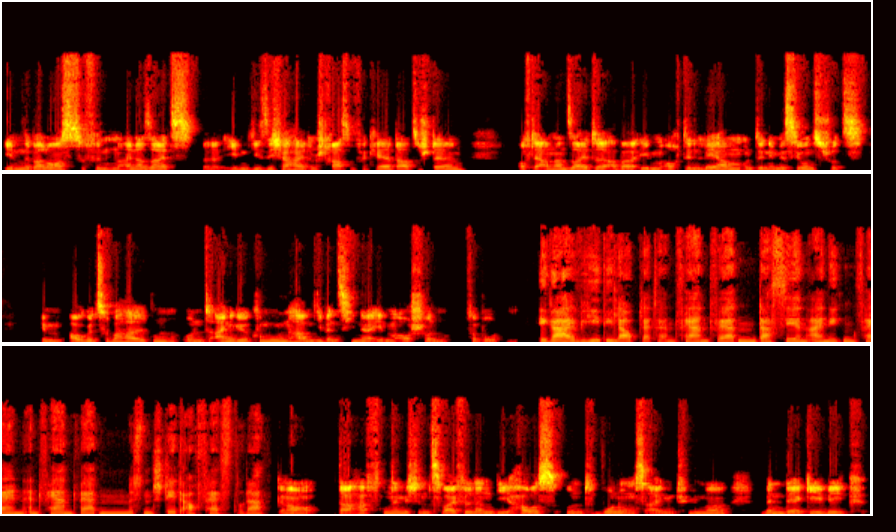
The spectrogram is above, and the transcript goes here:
eben eine Balance zu finden. Einerseits äh, eben die Sicherheit im Straßenverkehr darzustellen, auf der anderen Seite aber eben auch den Lärm und den Emissionsschutz im Auge zu behalten. Und einige Kommunen haben die Benziner eben auch schon verboten. Egal wie die Laubblätter entfernt werden, dass sie in einigen Fällen entfernt werden müssen, steht auch fest, oder? Genau. Da haften nämlich im Zweifel dann die Haus- und Wohnungseigentümer, wenn der Gehweg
